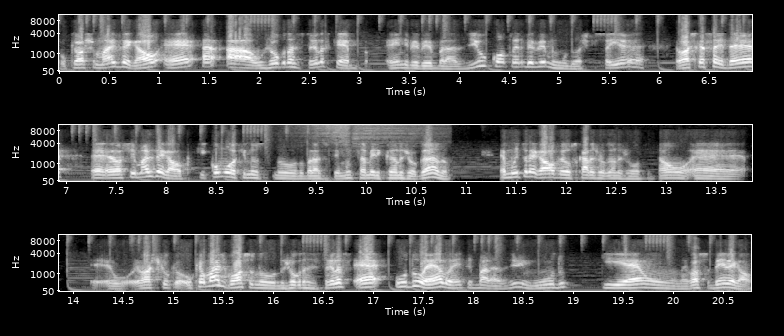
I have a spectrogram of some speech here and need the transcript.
O que eu acho mais legal é a, a, o jogo das estrelas, que é NBB Brasil contra NBB Mundo. Acho que isso aí é. Eu acho que essa ideia é, eu achei mais legal, porque como aqui no, no, no, Brasil tem muitos americanos jogando, é muito legal ver os caras jogando junto. Então, é, eu, eu acho que o, o que eu mais gosto no, no jogo das estrelas é o duelo entre Brasil e Mundo, que é um negócio bem legal.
